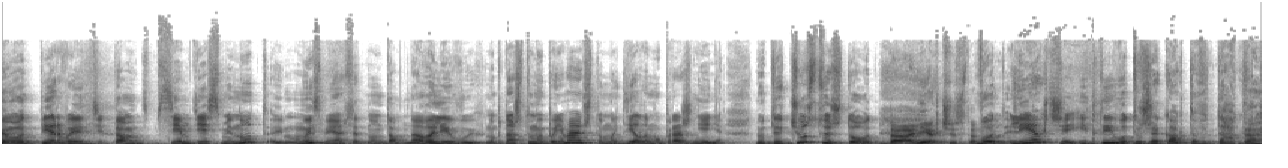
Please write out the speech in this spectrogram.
вот первые там 7-10 минут мы смеемся, ну, там, на волевых. Ну, потому что мы понимаем, что мы делаем упражнения. Но ты чувствуешь, что вот, Да, легче становится. вот легче, и ты вот уже как-то вот так Да,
